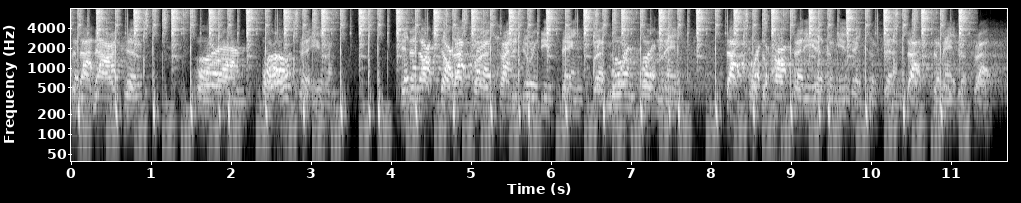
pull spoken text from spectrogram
That narrative or, or alter even. In a nutshell, that's what I'm trying to do with these things, but more importantly, that's what the prosperity of the music has been. That's the major threat.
